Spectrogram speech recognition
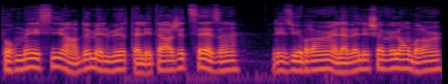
Pour Macy, en 2008, elle était âgée de 16 ans, les yeux bruns, elle avait les cheveux longs bruns.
